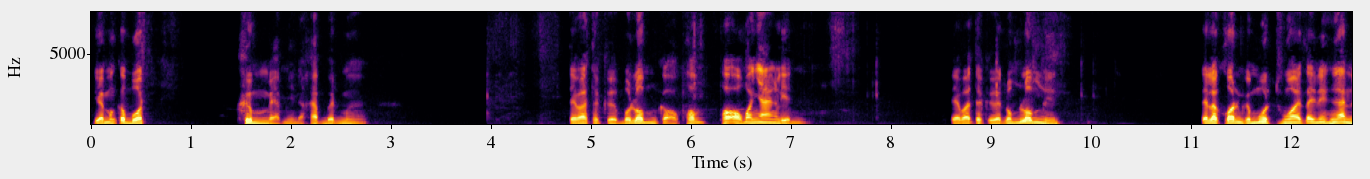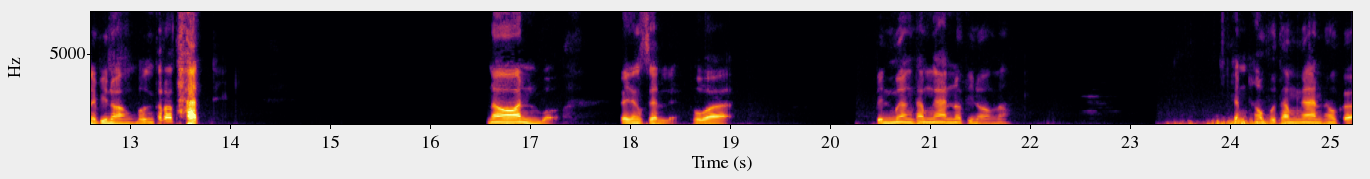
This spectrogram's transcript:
เดี๋ยวมันก็บดครึมแบบนี้นะครับ เบิดมือ แต่ว่าถ้าเกิดบ่ล่มก็ออกพอพอออกมายางเล่นแต่ว่าถ้าเกิดล่มๆนี่แต่ละคนก็มุดหัวไปในเฮือนน่ะพี่น้องเบิ่งโทรทัศน์นอนบ่ก็จังซั่นแหละเพราะว่า เป็นเมืองทำงานเนาะพี่น้องเนาะ กันเฮาบ่ทำงานเฮาก็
